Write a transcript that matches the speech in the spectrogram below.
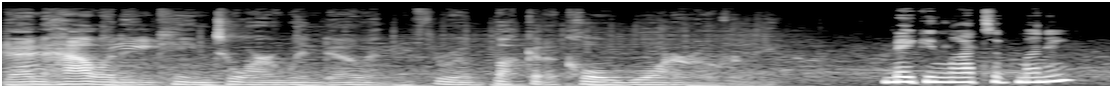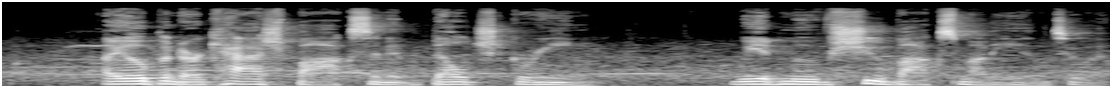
Then Hallidan came to our window and threw a bucket of cold water over me. Making lots of money? I opened our cash box and it belched green. We had moved shoebox money into it.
